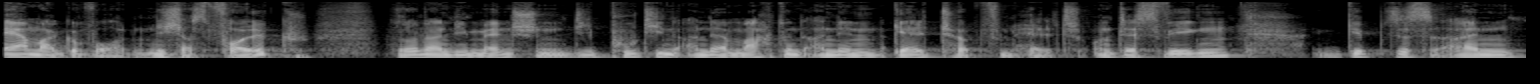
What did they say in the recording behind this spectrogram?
ärmer geworden. Nicht das Volk, sondern die Menschen, die Putin an der Macht und an den Geldtöpfen hält. Und deswegen gibt es ein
